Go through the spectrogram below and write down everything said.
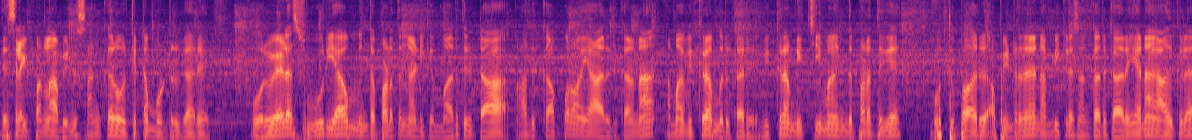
இதை செலக்ட் பண்ணலாம் அப்படின்னு சங்கர் ஒரு திட்டம் போட்டிருக்காரு. ஒருவேளை சூர்யாவும் இந்த படத்தில் நடிக்க மறுத்துட்டா அதுக்கப்புறம் யார் இருக்காருன்னா நம்ம விக்ரம் இருக்கார். விக்ரம் நிச்சயமாக இந்த படத்துக்கு ஒத்துப்பார் அப்படின்ற நம்பிக்கையில் சங்கர் இருக்கார். ஏன்னா அதுக்குள்ள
